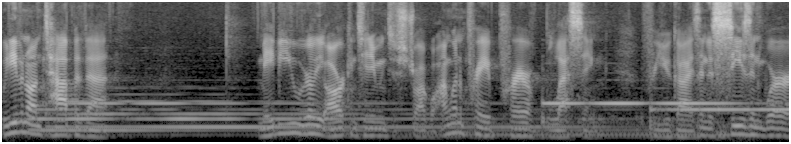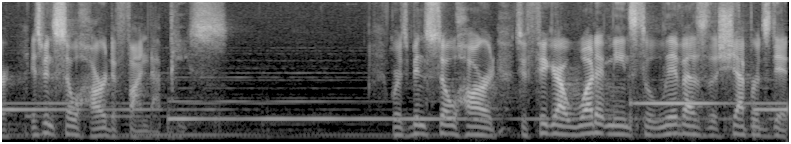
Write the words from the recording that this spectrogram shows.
But even on top of that, maybe you really are continuing to struggle. I'm gonna pray a prayer of blessing for you guys in a season where it's been so hard to find that peace where it's been so hard to figure out what it means to live as the shepherds did,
